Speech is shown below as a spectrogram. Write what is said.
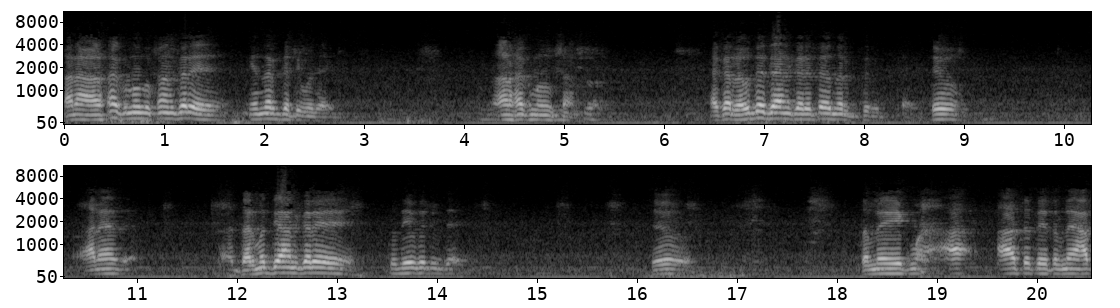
અને અણહકનું નુકસાન કરે, એ નરગતિ મજાય. અણહકનું નુકસાન. અગર રૌદ્ર ધ્યાન કરે તો નરગતિ થાય? અને ધર્મ ધ્યાન કરે તો દેવગતિ જાય. તમને એક આ- તે તમને આપ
